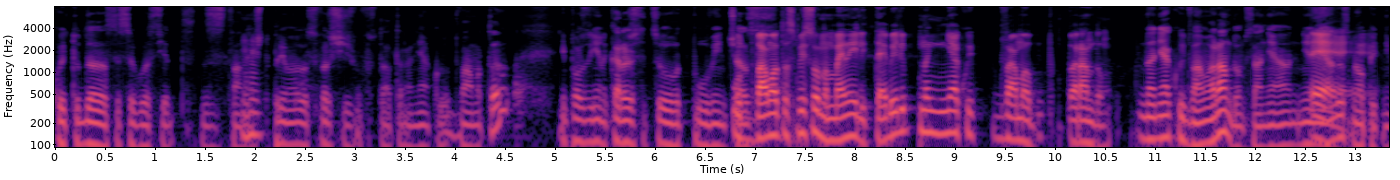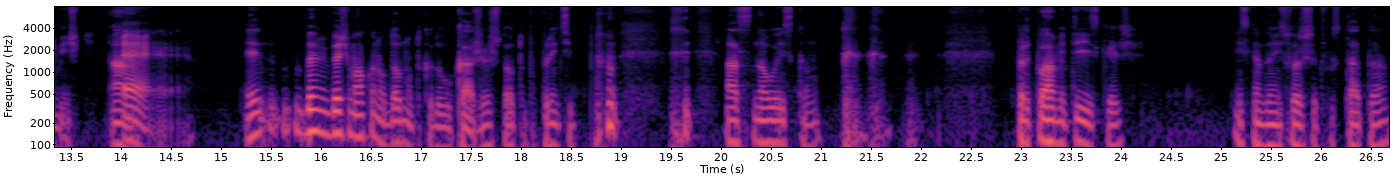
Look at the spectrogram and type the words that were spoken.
които да се съгласят за това Мгм. нещо. Примерно да свършиш в устата на някой от двамата и после да ги накараш да се целуват половин час. От двамата смисъл на мен или тебе или на някой двама рандом? На някой двама рандом, сега ня, ние Е. няма да сме опитни мишки. А, Е, Е, бе ми беше малко неудобно тук да го кажа, защото по принцип аз много искам. Предполагам и ти искаш. Искам да ми свършат в устата.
